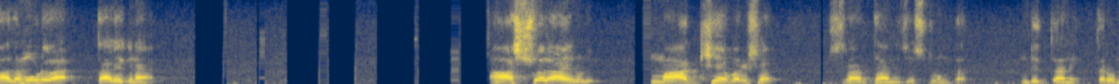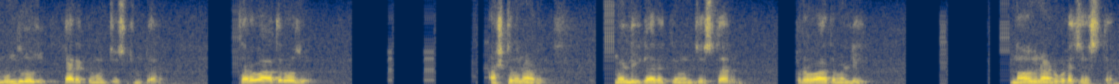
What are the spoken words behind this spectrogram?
పదమూడవ తారీఖున ఆశ్వలాయనుడు మాఘ్య వర్ష శ్రార్థాన్ని చేస్తూ ఉంటారు. అంటే దాని తర్వాత ముందు రోజు కార్యక్రమం చేస్తుంటారు. తర్వాత రోజు అష్టమి నాడు మళ్ళీ కార్యక్రమం చేస్తారు. తర్వాత మళ్ళీ నవమి నాడు కూడా చేస్తారు.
